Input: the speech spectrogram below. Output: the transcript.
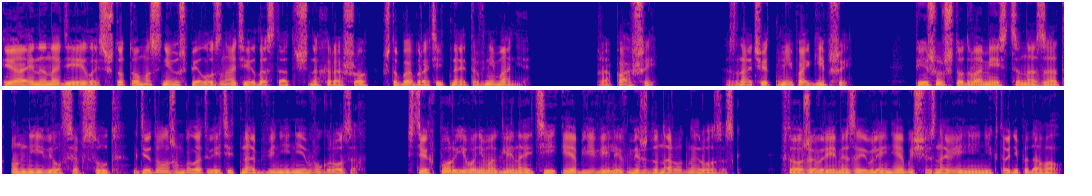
и Айна надеялась, что Томас не успел узнать ее достаточно хорошо, чтобы обратить на это внимание. Пропавший? Значит, не погибший? Пишут, что два месяца назад он не явился в суд, где должен был ответить на обвинение в угрозах. С тех пор его не могли найти и объявили в международный розыск. В то же время заявление об исчезновении никто не подавал.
